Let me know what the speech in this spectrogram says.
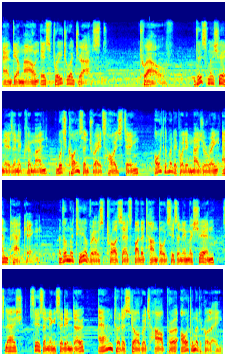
and the amount is free to adjust. 12. This machine is an equipment which concentrates hoisting, automatically measuring and packing. The materials processed by the tumble seasoning machine slash seasoning cylinder enter the storage hopper automatically,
